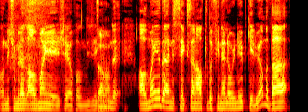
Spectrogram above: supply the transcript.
Onun için biraz Almanya'ya şey yapalım diyecektim. Tamam. De, Almanya'da hani 86'da final oynayıp geliyor ama daha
